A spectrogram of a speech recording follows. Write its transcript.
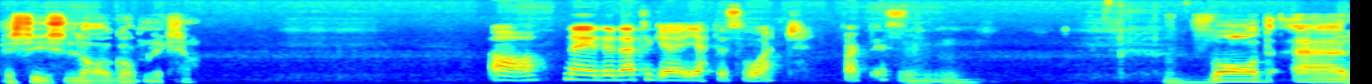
precis lagom. Liksom. Ja, nej det där tycker jag är jättesvårt faktiskt. Mm. Vad är...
